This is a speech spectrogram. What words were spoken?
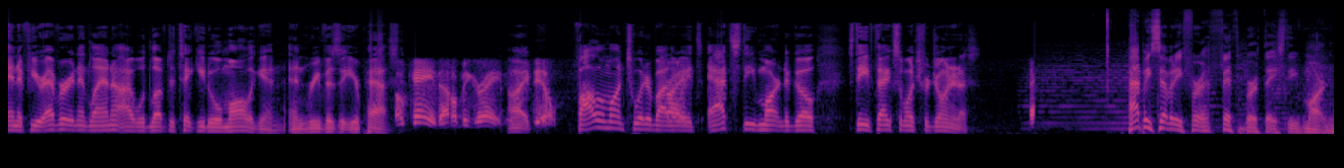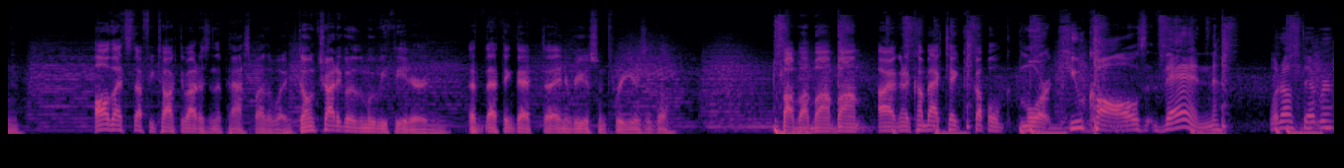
And if you're ever in Atlanta, I would love to take you to a mall again and revisit your past. okay, that'll be great. All right. Deal. Follow him on Twitter, by the way. It's at Steve Martin to go. Steve, thanks so much for joining us. Happy 75th birthday, Steve Martin. All that stuff he talked about is in the past, by the way. Don't try to go to the movie theater. And I, I think that uh, interview is from three years ago. Bum, bum, bum, bum. All right, I'm going to come back, take a couple more Q calls. Then, what else, Deborah?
